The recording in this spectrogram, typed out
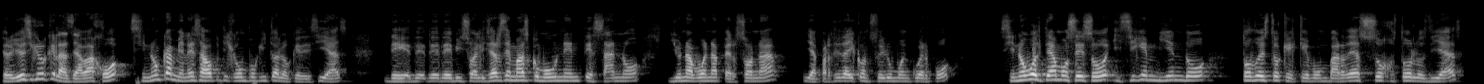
Pero yo sí creo que las de abajo, si no cambian esa óptica un poquito a lo que decías, de, de, de visualizarse más como un ente sano y una buena persona y a partir de ahí construir un buen cuerpo, si no volteamos eso y siguen viendo todo esto que, que, bombardea sus ojos todos los días,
